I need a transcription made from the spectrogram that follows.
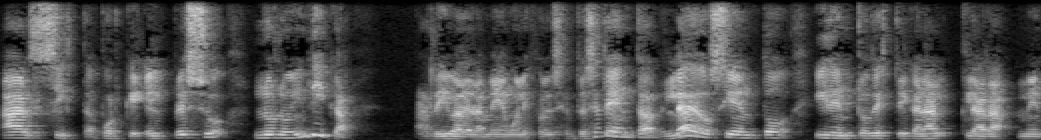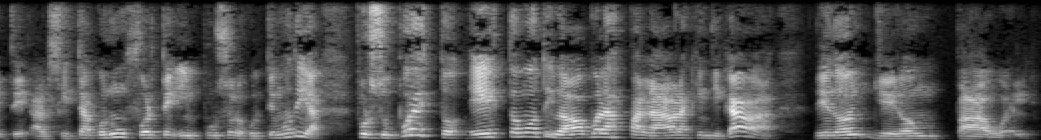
alcista, porque el precio no nos indica arriba de la media móvil de 70, la de 200 y dentro de este canal claramente alcista con un fuerte impulso en los últimos días. Por supuesto, esto motivado por las palabras que indicaba de don Jerome Powell.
